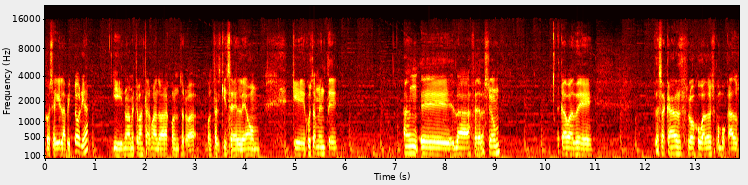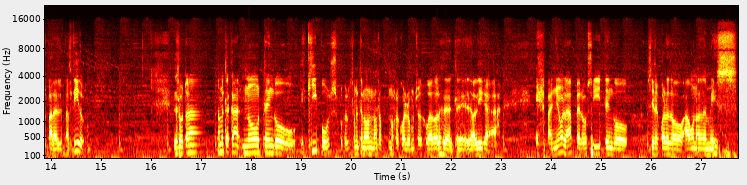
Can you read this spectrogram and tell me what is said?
conseguir la victoria. Y nuevamente van a estar jugando ahora contra, el 15 de León, que justamente eh, la federación acaba de, de, sacar los jugadores convocados para el partido. Desafortunadamente acá no tengo equipos, porque honestamente no, no, recuerdo muchos jugadores de, la liga española, pero sí tengo, sí recuerdo a uno de mis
